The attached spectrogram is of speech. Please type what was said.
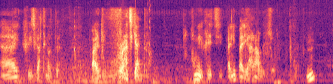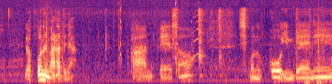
아이, 그지 같은 것들. 말도 우라지게 안 들어. 형이 그랬지. 빨리빨리 하라고 좀. 응? 몇 번을 말하드냐. 반 빼서 집어넣고, 인벤이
